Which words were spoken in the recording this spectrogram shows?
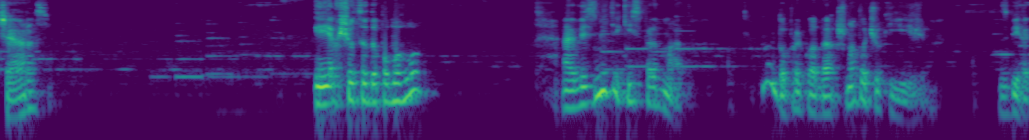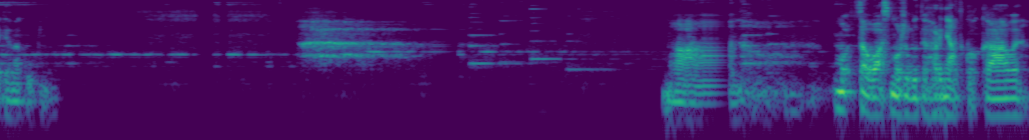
Ще раз. І якщо це допомогло, візьміть якийсь предмет. Ну, до прикладу, шматочок їжі. Збігайте на кухню. Мано. Це у вас може бути гарнятко кави,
